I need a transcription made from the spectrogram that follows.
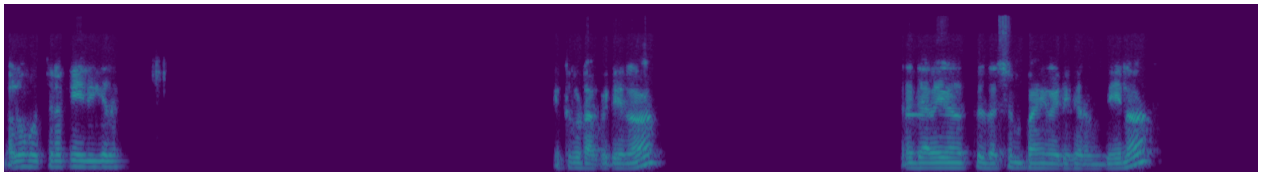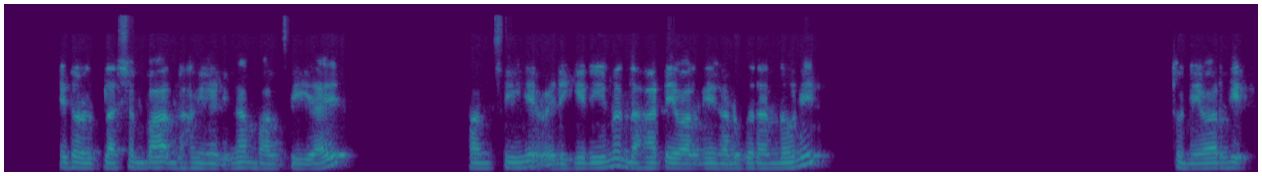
බලමු කොච්චර කේද කියලා. එතකොට අපිට එනවා ජලය ඝනත්වය 0.5 වැඩි කරන් තියෙනවා. එතකොට 0.5 10 වැඩි කරාම 500යි. 500 වැඩි කිරීම 18 වර්ගයෙන් අඩු කරන්න ඕනේ. තුනේ වර්ගේ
